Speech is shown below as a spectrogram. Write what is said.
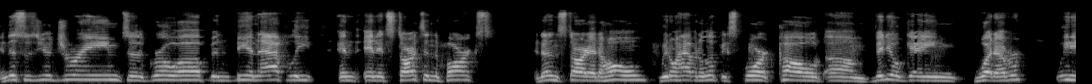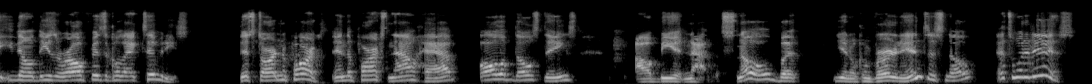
and this was your dream to grow up and be an athlete, and and it starts in the parks. It doesn't start at home. We don't have an Olympic sport called um, video game whatever. We you know these are all physical activities. They start in the parks, and the parks now have all of those things, albeit not with snow, but you know converted into snow. That's what it is.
